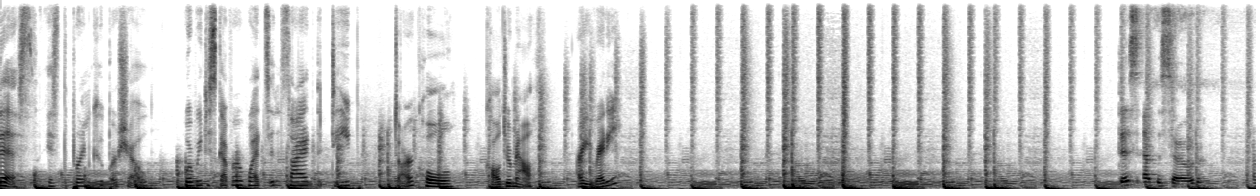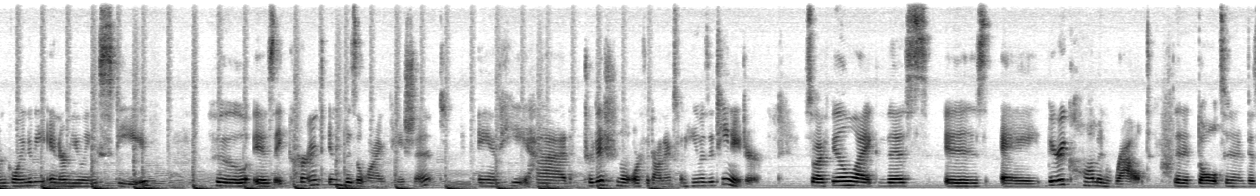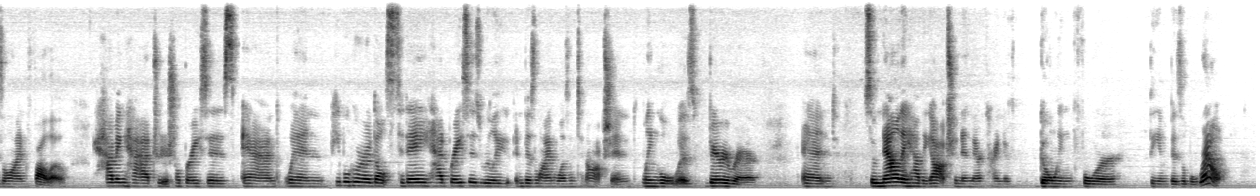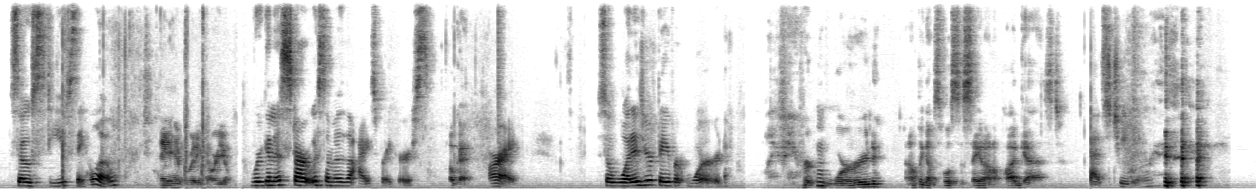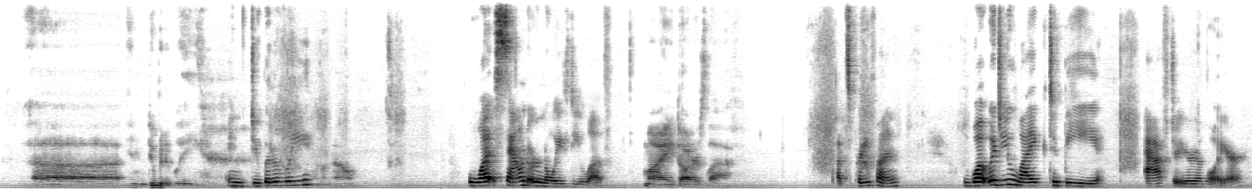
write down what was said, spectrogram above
This is the Bryn Cooper Show, where we discover what's inside the deep, dark hole called your mouth. Are you ready? This episode, I'm going to be interviewing Steve, who is a current Invisalign patient, and he had traditional orthodontics when he was a teenager. So I feel like this is a very common route that adults in Invisalign follow. Having had traditional braces, and when people who are adults today had braces, really Invisalign wasn't an option. Lingual was very rare. And so now they have the option and they're kind of going for the invisible route. So, Steve, say hello. Hey everybody, how are you? We're going to start with some of the icebreakers. Okay. All right. So, what is your favorite word? My favorite word? I don't think I'm supposed to say it on a podcast. That's cheating. uh, indubitably. Indubitably. I. What sound or noise do you love? My daughter's laugh. That's pretty fun. What would you like to be after you're a lawyer?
